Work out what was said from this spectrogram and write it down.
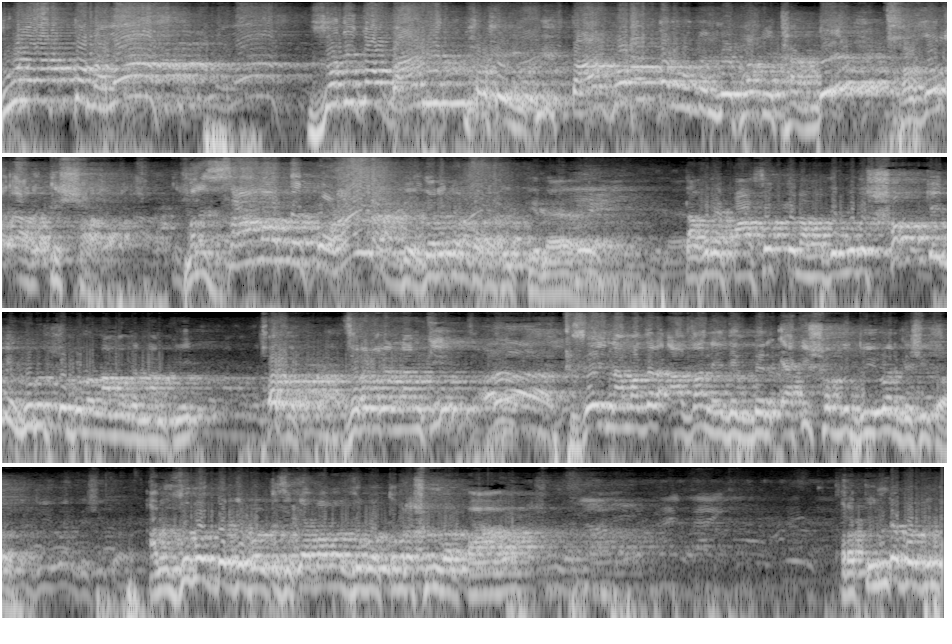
দুই অক্ট নামাজ যদি তো বাড়ির পড়ে তারপরেও তার মধ্যে লেখাটি থাকবে ফজর আর এশা মানে জামাতে পড়াই লাগবে ধরে কোন কথা ঠিক কিনা? তাহলে পাঁচ অক্ট নামাজের মধ্যে সবচেয়ে গুরুত্বপূর্ণ নামাজের নাম কি ফজর জোরে বলেন নাম কি যেই নামাজের আজানে দেখবেন একই শব্দ দুইবার বেশি করে আমি যুবকদেরকে বলতেছি কে বাবা যুবক তোমরা সুন্দর পাও ওরা তিনটা পর্যন্ত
